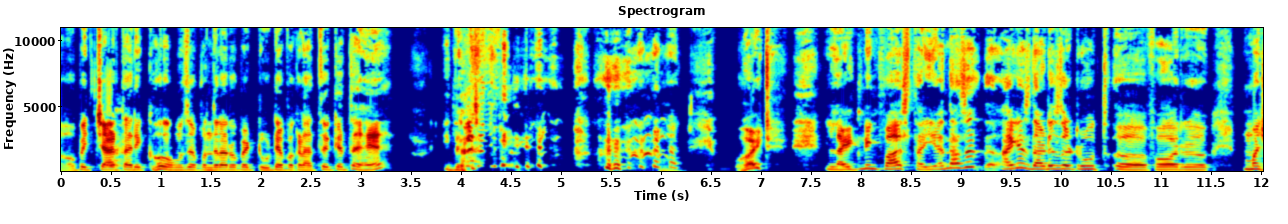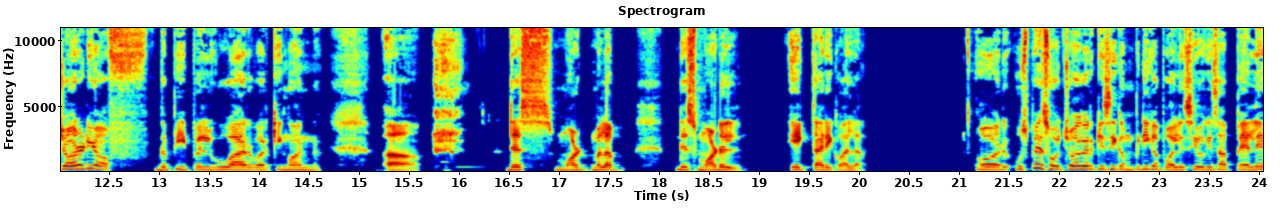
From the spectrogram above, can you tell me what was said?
और फिर चार हाँ। तारीख को मुझे पंद्रह रुपए टूटे पकड़ाते हैं कहते हैं इधर व्हाट लाइटनिंग फास्ट था and I guess that is the truth for majority of the people who are working on this मतलब दिस मॉडल एक तारीख वाला। और उस पे सोचो अगर किसी कंपनी का पॉलिसी होगी साहब पहले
